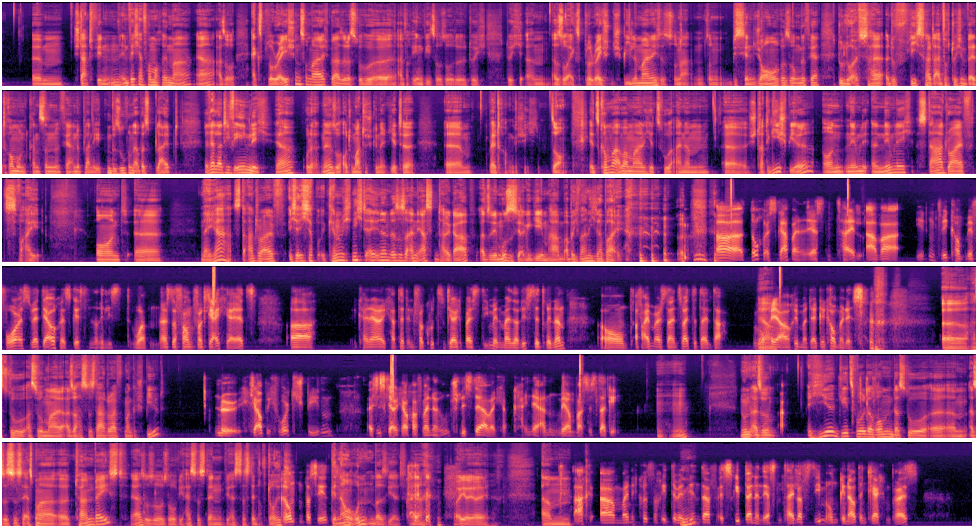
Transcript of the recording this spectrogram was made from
ähm, stattfinden, in welcher Form auch immer, ja, also Exploration zum Beispiel, also dass du äh, einfach irgendwie so, so durch, durch ähm, also so Exploration-Spiele meine ich, das ist so, eine, so ein bisschen Genre so ungefähr. Du läufst halt, du fliegst halt einfach durch den Weltraum und kannst dann ferne Planeten besuchen, aber es bleibt relativ ähnlich, ja, oder ne, so automatisch generierte ähm, Weltraumgeschichten. So, jetzt kommen wir aber mal hier zu einem äh, Strategiespiel und nämlich, äh, nämlich Star Drive 2. Und äh, naja, Star Drive, ich, ich hab, kann mich nicht erinnern, dass es einen ersten Teil gab. Also den muss es ja gegeben haben, aber ich war nicht dabei. uh, doch, es gab einen ersten Teil, aber irgendwie kommt mir vor, als wäre der auch erst gestern released worden. Also vom Vergleich her jetzt. Äh, keine Ahnung, ich hatte den vor kurzem gleich bei Steam in meiner Liste drinnen und auf einmal ist da ein zweiter Teil da. Woher ja. auch immer der gekommen ist. äh, hast du, hast du mal, also hast du Star Drive mal gespielt? Nö, ich glaube, ich wollte spielen. Es ist, glaube ich, auch auf meiner Wunschliste, aber ich habe keine Ahnung mehr, um was es da ging. Mhm. Nun, also hier geht es wohl darum, dass du, äh, ähm, also es ist erstmal äh, turn-based, ja, so, so, so, wie heißt das denn? Wie heißt das denn auf Deutsch? Rundenbasiert. Genau, rundenbasiert. Ja. oi, oi, oi. Ähm, Ach, ähm, wenn ich kurz noch intervenieren hm? darf, es gibt einen ersten Teil auf Steam um genau den gleichen Preis.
